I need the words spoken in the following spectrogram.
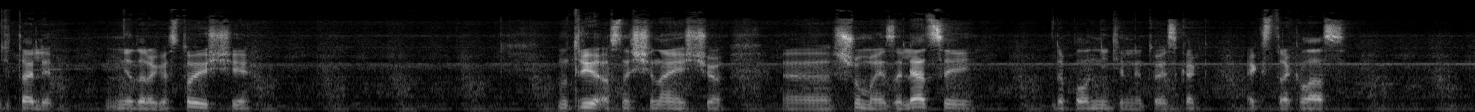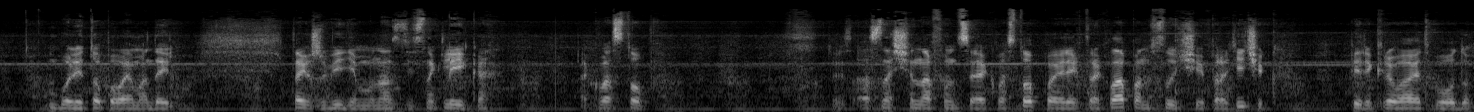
Детали недорогостоящие. Внутри оснащена еще э, шумоизоляцией дополнительной, то есть как экстра класс, более топовая модель. Также видим у нас здесь наклейка Аквастоп то есть оснащена функция аквастопа, электроклапан в случае протечек перекрывает воду.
